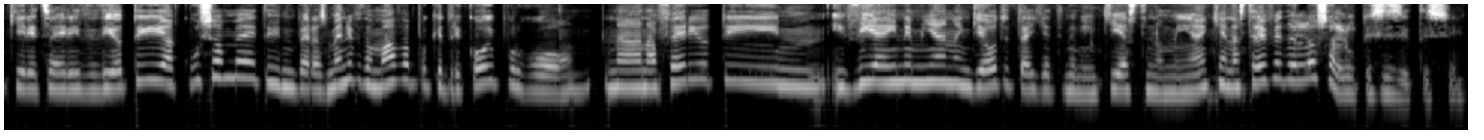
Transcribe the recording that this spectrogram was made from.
κύριε Τσαϊρίδη, διότι ακούσαμε την περασμένη εβδομάδα από κεντρικό υπουργό να αναφέρει ότι η βία είναι μια αναγκαιότητα για την ελληνική αστυνομία και να στρέφει εντελώς αλλού τη συζήτηση.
